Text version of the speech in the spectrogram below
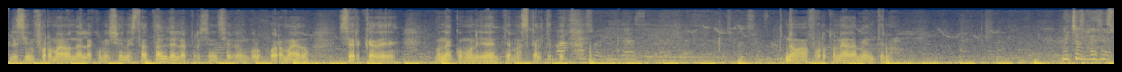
les informaron a la Comisión Estatal de la presencia de un grupo armado cerca de una comunidad en Temascaltepec. ¿Bajas o heridas de los policías? No, afortunadamente no. Muchas gracias.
